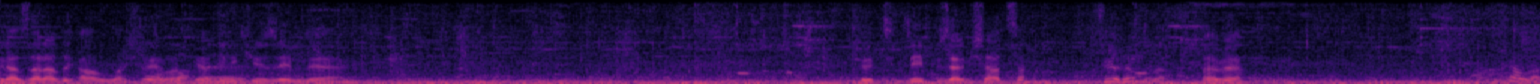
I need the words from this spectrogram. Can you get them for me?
Biraz zararlı. Allah şuraya Allah bak ya. be. 1250. Şöyle titreyip güzel bir şey atsan. Uçuyor değil mi bu da? Tabii. İnşallah.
